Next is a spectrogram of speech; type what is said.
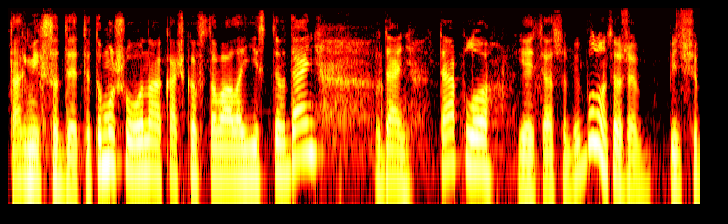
Так міг садити. Тому що вона качка вставала їсти в день. В день тепло, яйця собі було. Ну, Це вже більше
